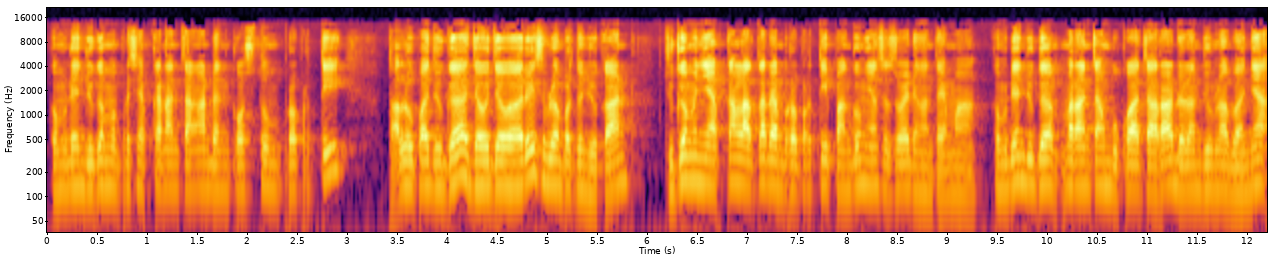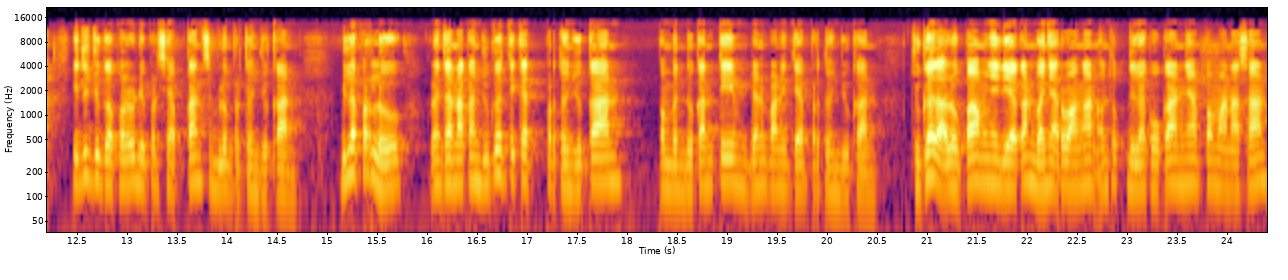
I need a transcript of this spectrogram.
kemudian juga mempersiapkan rancangan dan kostum properti. Tak lupa juga jauh-jauh hari sebelum pertunjukan, juga menyiapkan latar dan properti panggung yang sesuai dengan tema. Kemudian juga merancang buku acara dalam jumlah banyak, itu juga perlu dipersiapkan sebelum pertunjukan. Bila perlu, rencanakan juga tiket pertunjukan, pembentukan tim, dan panitia pertunjukan. Juga tak lupa menyediakan banyak ruangan untuk dilakukannya pemanasan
